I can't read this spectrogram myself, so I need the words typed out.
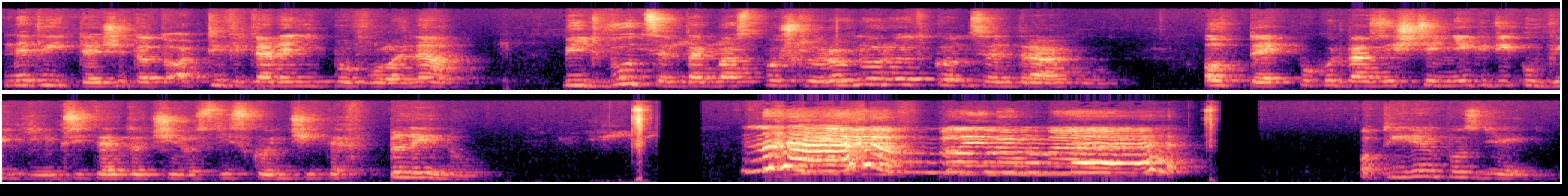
Nevíte, že tato aktivita není povolená? Být vůdcem, tak vás pošlu rovnou do koncentráku. Odteď, pokud vás ještě někdy uvidím při této činnosti, skončíte v plynu. Ne, v plynu ne. O týden později.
